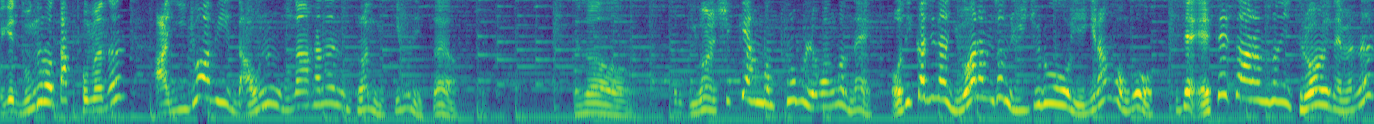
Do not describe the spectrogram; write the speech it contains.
이게 눈으로 딱 보면은 아 이 조합이 나오는구나 하는 그런 느낌은 있어요. 그래서 좀 이걸 쉽게 한번 풀어보려고 한 건데 어디까지나 함선 위주로 얘기를 한 거고 이제 SSR 함선이 들어가게 되면은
